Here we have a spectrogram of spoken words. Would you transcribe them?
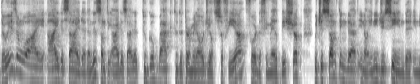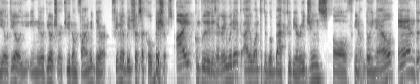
the reason why I decided, and this is something I decided, to go back to the terminology of Sophia for the female bishop, which is something that you know in EGC in the in the OTO in the OTO church you don't find it. There, female bishops are called bishops. I completely disagree with it. I wanted to go back to the origins of you know Doinel and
